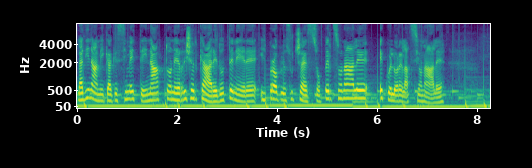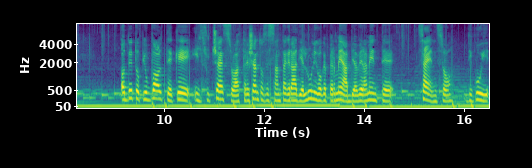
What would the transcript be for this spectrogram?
la dinamica che si mette in atto nel ricercare ed ottenere il proprio successo personale e quello relazionale ho detto più volte che il successo a 360 gradi è l'unico che per me abbia veramente senso, di cui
